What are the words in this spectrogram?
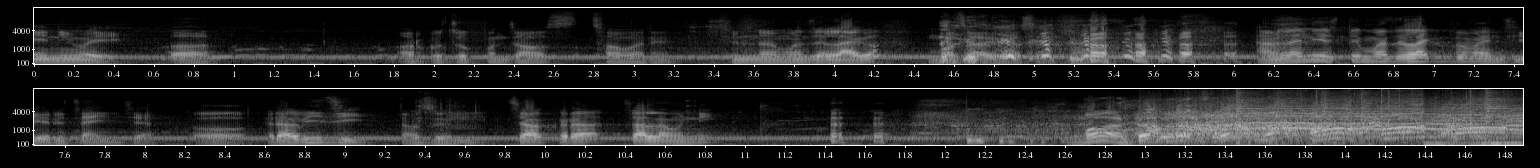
एनिवे अँ। अर्को जोक पनि जाओस् छ भने। सुन्न मजा लाग्यो। मजा छ हामीलाई नि यस्तै मजा लाग्दो मान्छेहरू चाहिन्छ। हो। रविजी हजुर। चक्र चलाउने। म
